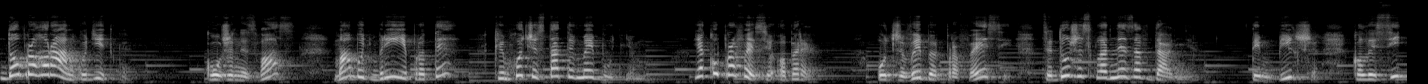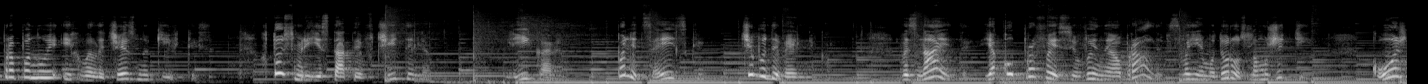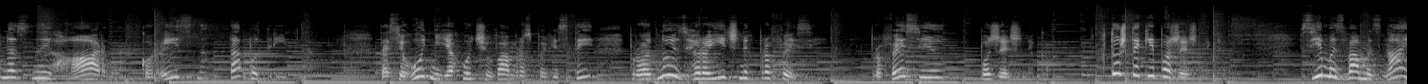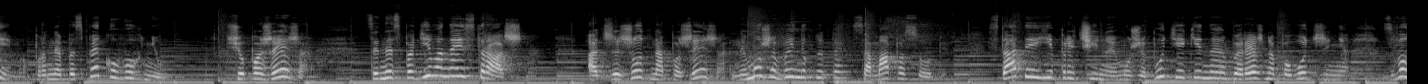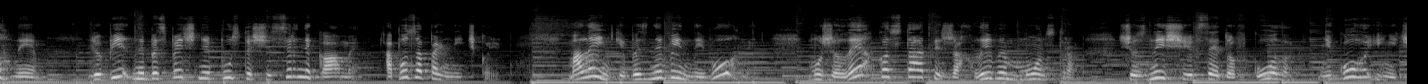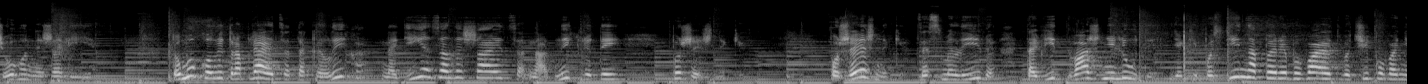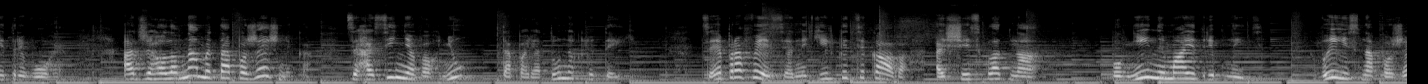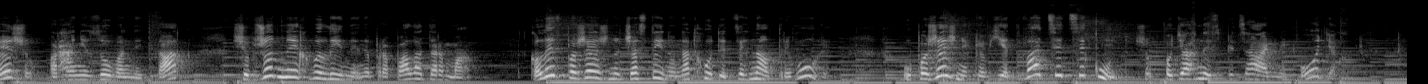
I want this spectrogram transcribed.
Доброго ранку, дітки! Кожен із вас, мабуть, мріє про те, ким хоче стати в майбутньому. Яку професію обере? Отже, вибір професії це дуже складне завдання, тим більше, коли сіть пропонує їх величезну кількість. Хтось мріє стати вчителем, лікарем, поліцейським чи будівельником. Ви знаєте, яку професію ви не обрали в своєму дорослому житті? Кожна з них гарна, корисна та потрібна. Та сьогодні я хочу вам розповісти про одну із героїчних професій професію пожежника. Хто ж такі пожежники? Всі ми з вами знаємо про небезпеку вогню, що пожежа це несподівана і страшна, адже жодна пожежа не може виникнути сама по собі. Стати її причиною може будь-яке необережне поводження з вогнем, любі небезпечні пустощі з сірниками або запальничкою. Маленький безневинний вогник може легко стати жахливим монстром, що знищує все довкола, нікого і нічого не жаліє. Тому, коли трапляється таке лихо, надія залишається на одних людей пожежників. Пожежники це сміливі та відважні люди, які постійно перебувають в очікуванні тривоги. Адже головна мета пожежника це гасіння вогню та порятунок людей. Це професія не тільки цікава, а ще й складна, бо в ній немає дрібниць. Виїзд на пожежу організований так, щоб жодної хвилини не пропала дарма. Коли в пожежну частину надходить сигнал тривоги, у пожежників є 20 секунд, щоб одягнути спеціальний одяг,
